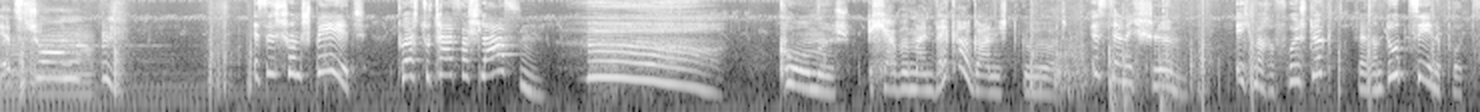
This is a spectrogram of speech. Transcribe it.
Jetzt schon? Es ist schon spät. Du hast total verschlafen. Komisch. Ich habe meinen Wecker gar nicht gehört. Ist ja nicht schlimm. Ich mache Frühstück, während du Zähne putzt.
